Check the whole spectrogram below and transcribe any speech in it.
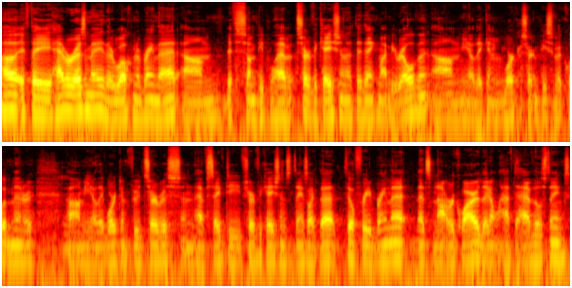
Uh, if they have a resume, they're welcome to bring that. Um, if some people have a certification that they think might be relevant, um, you know, they can work a certain piece of equipment or, um, you know, they've worked in food service and have safety certifications, and things like that. Feel free to bring that. That's not required. They don't have to have those things.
